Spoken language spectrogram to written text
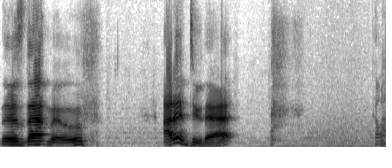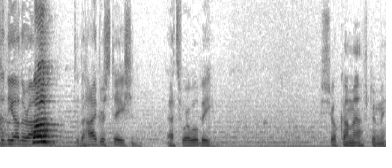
There's that move. I didn't do that. Come to the other Huh? island, to the Hydra station. That's where we'll be. She'll come after me.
